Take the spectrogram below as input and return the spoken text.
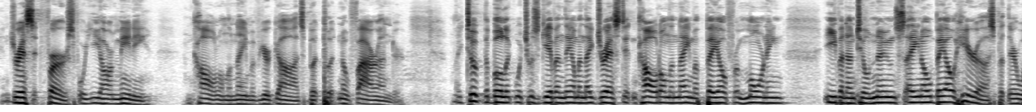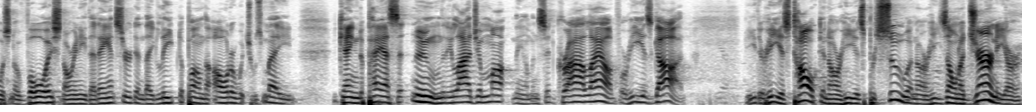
and dress it first, for ye are many, and call on the name of your gods, but put no fire under. They took the bullock which was given them, and they dressed it, and called on the name of Baal from morning even until noon, saying, oh, O Baal, hear us. But there was no voice, nor any that answered, and they leaped upon the altar which was made. It came to pass at noon that Elijah mocked them and said, Cry aloud, for he is God. Either he is talking, or he is pursuing, or he's on a journey, or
